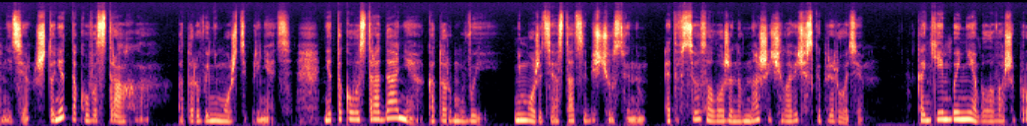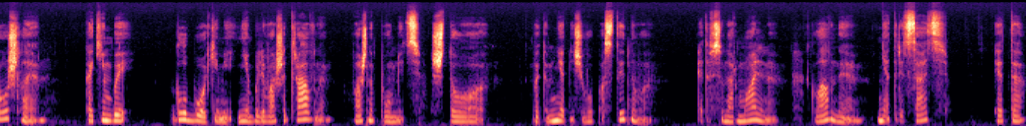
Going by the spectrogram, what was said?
Помните, что нет такого страха, который вы не можете принять. Нет такого страдания, которому вы не можете остаться бесчувственным. Это все заложено в нашей человеческой природе. Каким бы ни было ваше прошлое, каким бы глубокими не были ваши травмы, важно помнить, что в этом нет ничего постыдного, это все нормально. Главное не отрицать это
